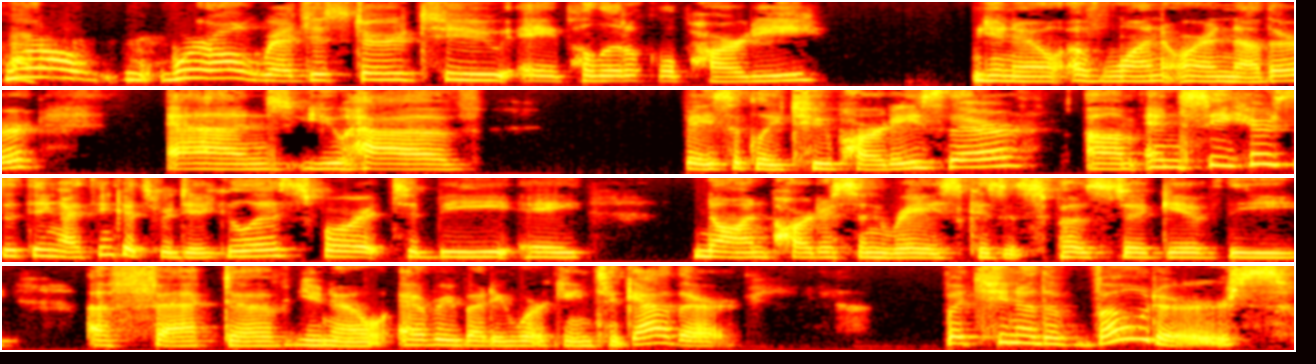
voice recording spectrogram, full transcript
we're all we're all registered to a political party, you know, of one or another, and you have basically two parties there. Um, and see, here's the thing: I think it's ridiculous for it to be a nonpartisan race because it's supposed to give the effect of you know everybody working together. But you know, the voters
